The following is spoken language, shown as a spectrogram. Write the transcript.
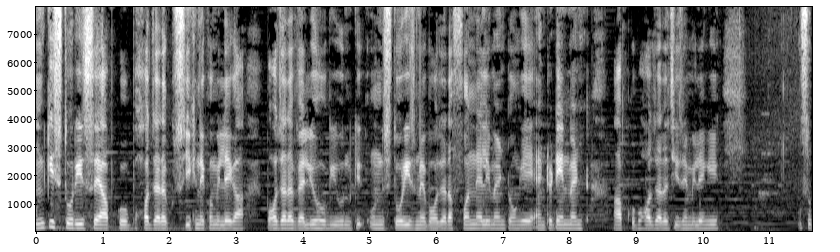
उनकी स्टोरीज़ से आपको बहुत ज़्यादा कुछ सीखने को मिलेगा। बहुत ज़्यादा वैल्यू होगी उनकी, उन स्टोरीज़ में बहुत ज़्यादा फ़न एलिमेंट होंगे एंटरटेनमेंट आपको बहुत ज़्यादा चीज़ें मिलेंगी। सो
